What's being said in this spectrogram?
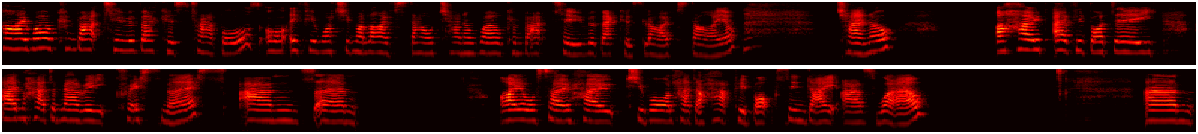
Hi, welcome back to Rebecca's Travels, or if you're watching my lifestyle channel, welcome back to Rebecca's Lifestyle channel. I hope everybody um, had a Merry Christmas and um, I also hope you all had a happy Boxing Day as well. Um,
